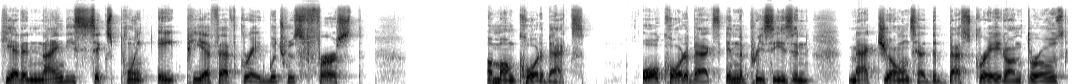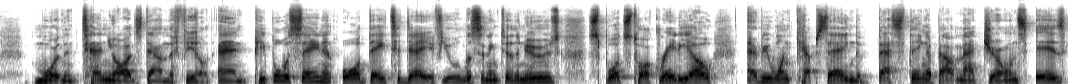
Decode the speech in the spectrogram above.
he had a 96.8 PFF grade, which was first among quarterbacks all quarterbacks in the preseason, Mac Jones had the best grade on throws more than 10 yards down the field. And people were saying it all day today. If you were listening to the news, sports talk radio, everyone kept saying the best thing about Mac Jones is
